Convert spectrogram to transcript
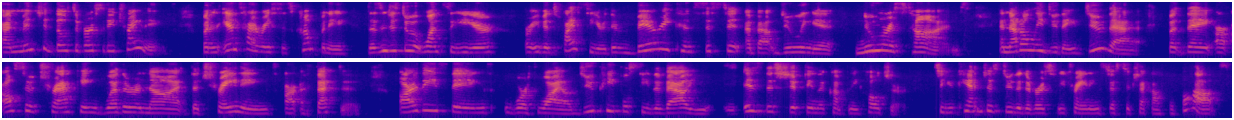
I mentioned those diversity trainings, but an anti-racist company doesn't just do it once a year or even twice a year. They're very consistent about doing it numerous times. And not only do they do that, but they are also tracking whether or not the trainings are effective. Are these things worthwhile? Do people see the value? Is this shifting the company culture? So you can't just do the diversity trainings just to check off the box,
